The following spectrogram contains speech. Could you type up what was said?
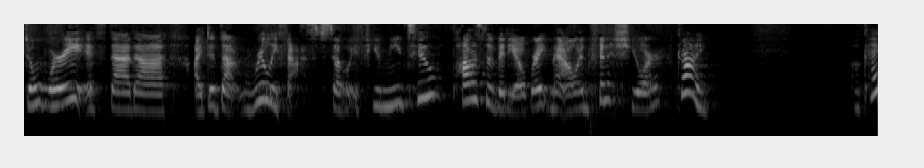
don't worry if that uh, I did that really fast. So if you need to, pause the video right now and finish your drawing. Okay?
